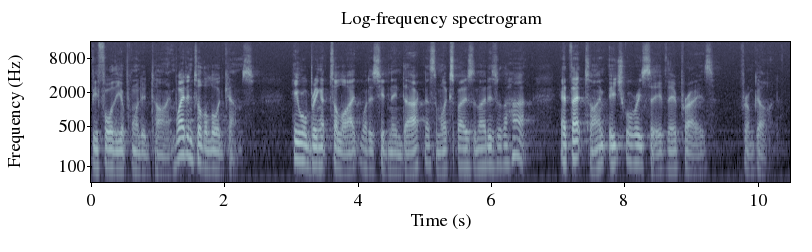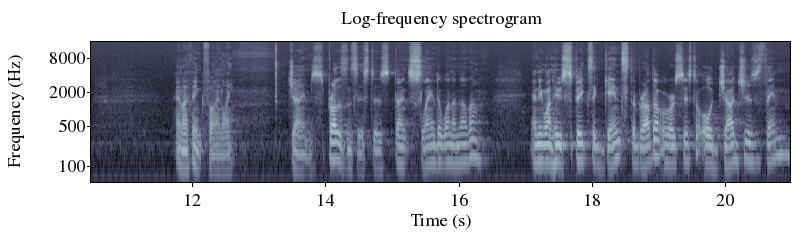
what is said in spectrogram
before the appointed time. Wait until the Lord comes. He will bring it to light what is hidden in darkness and will expose the motives of the heart. At that time, each will receive their praise from God. And I think finally, James, brothers and sisters, don't slander one another. Anyone who speaks against a brother or a sister or judges them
